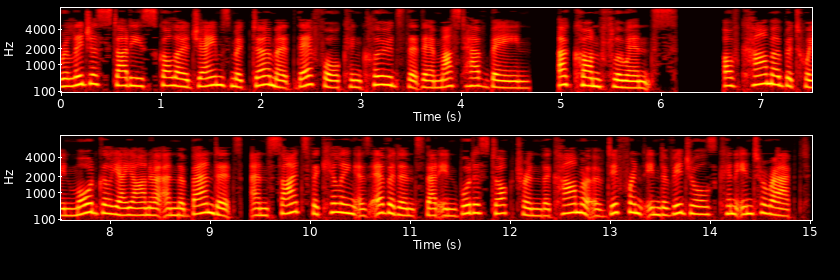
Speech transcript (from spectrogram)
Religious studies scholar James McDermott therefore concludes that there must have been a confluence of karma between Maudgalyayana and the bandits, and cites the killing as evidence that in Buddhist doctrine the karma of different individuals can interact.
